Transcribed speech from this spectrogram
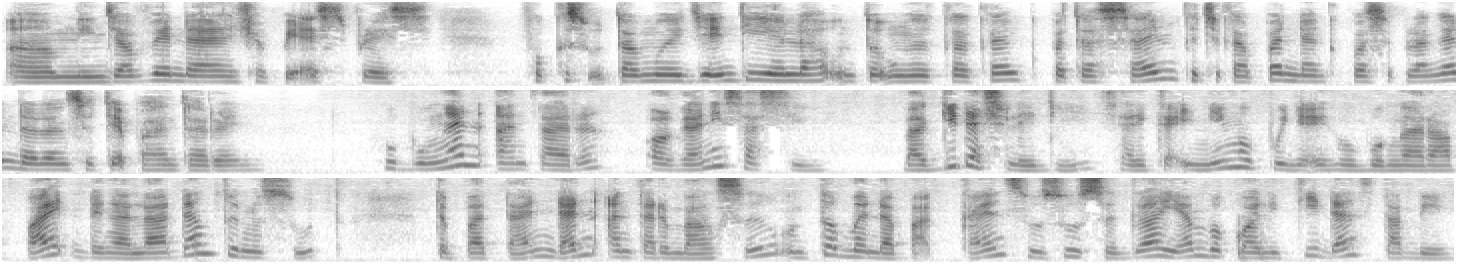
um, Ninja Van dan Shopee Express. Fokus utama JNT ialah untuk mengekalkan kepatasan, kecekapan dan kepuasan pelanggan dalam setiap penghantaran. Hubungan antara organisasi Bagi Dash Lady, syarikat ini mempunyai hubungan rapat dengan ladang tenusut tempatan dan antarabangsa untuk mendapatkan susu segar yang berkualiti dan stabil.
